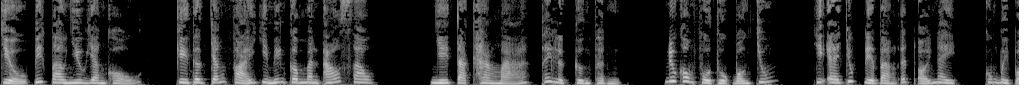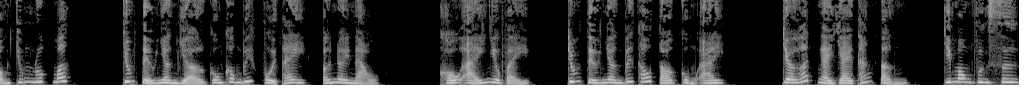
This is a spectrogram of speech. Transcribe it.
Chịu biết bao nhiêu gian khổ, kỳ thực chẳng phải vì miếng cơm manh áo sao. Nhị tạc hàng mã, thế lực cường thịnh, nếu không phụ thuộc bọn chúng, chỉ e chút địa bàn ít ỏi này cũng bị bọn chúng nuốt mất. Chúng tiểu nhân giờ cũng không biết vùi thay ở nơi nào. Khổ ải như vậy, chúng tiểu nhân biết thấu tỏ cùng ai. Chờ hết ngày dài tháng tận, chỉ mong vương sư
